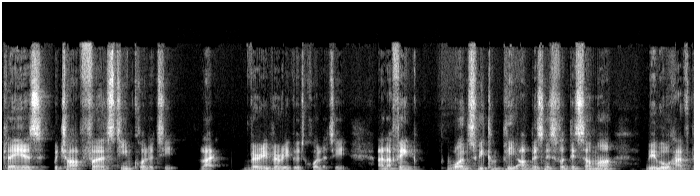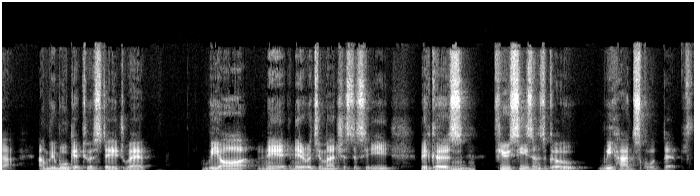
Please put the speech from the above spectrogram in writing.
players, which are first team quality, like very, very good quality. And I think once we complete our business for this summer, we will have that. And we will get to a stage where we are near nearer to Manchester City because a few seasons ago we had squad depth.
